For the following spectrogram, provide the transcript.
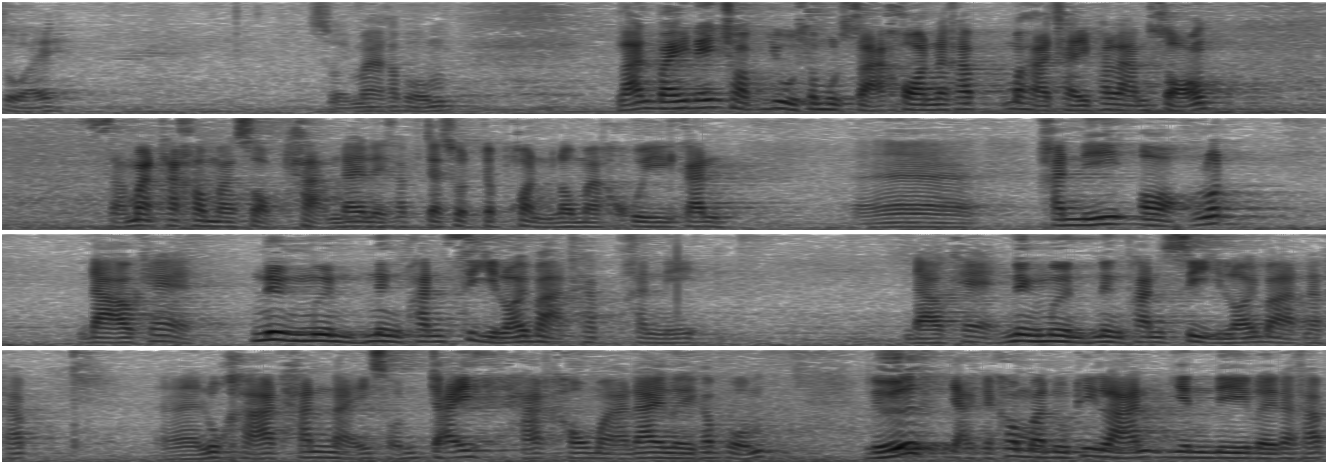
สวย สวยมากครับผม ร้านไบในช็อปอยู่สมุทรสาครนะครับ มหาชัยพระรามสองสามารถทักเข้ามาสอบถามได้เลยครับ จะสดจะผ่อนเรามาคุยกันอ่าคันนี้ออกรถดาวแค่ หนึ่งหมื่นหนึ่งพันสี่ร้อยบาทครับคันนี้ ดาวแค่หนึ่งหมื่นหนึ่งพันสี่ร้อยบาทนะครับลูกค้าท่านไหนสนใจทักเข้ามาได้เลยครับผม หรืออยากจะเข้ามาดูที่ร้านยินดีเลยนะครับ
